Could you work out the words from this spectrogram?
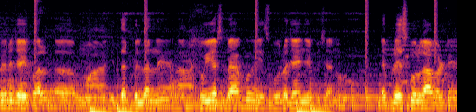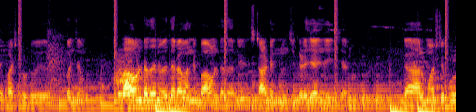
పేరు జైపాల్. మా ఇద్దరు పిల్లల్ని టూ ఇయర్స్ బ్యాక్ ఈ స్కూల్లో జాయిన్ చేయించాను అంటే ప్లే స్కూల్ కాబట్టి ఫస్ట్ టూ కొంచెం బాగుంటుందని వెదర్ అవన్నీ బాగుంటుందని స్టార్టింగ్ నుంచి ఇక్కడే జాయిన్ చేయించాను. ఇంకా ఆల్మోస్ట్ ఇప్పుడు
